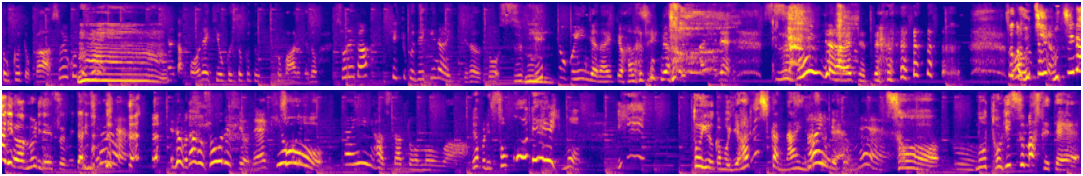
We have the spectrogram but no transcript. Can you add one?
とくとか、そういうことうで、ん。なんかこうね、記憶しとくととこあるけど、それが結局できないってなると、すっげえ記憶いいんじゃないっていう話になってきてね、すごいんじゃないって言って。ね ちょっとうち、うちらでは無理です、みたいな。えでも多分そうですよね。記憶そがいいはずだと思うわ。う。やっぱりそこでもう、いいというかもうやるしかないんですよね。ないんですよね。そう。うん。もう研ぎ澄ませて、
